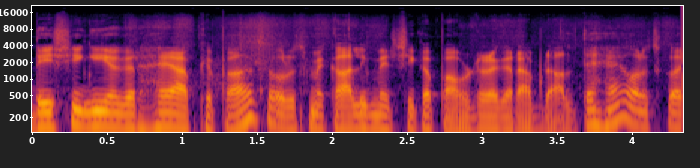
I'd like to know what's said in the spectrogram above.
देसी घी अगर है आपके पास और उसमें काली मिर्ची का पाउडर अगर आप डालते हैं और उसका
